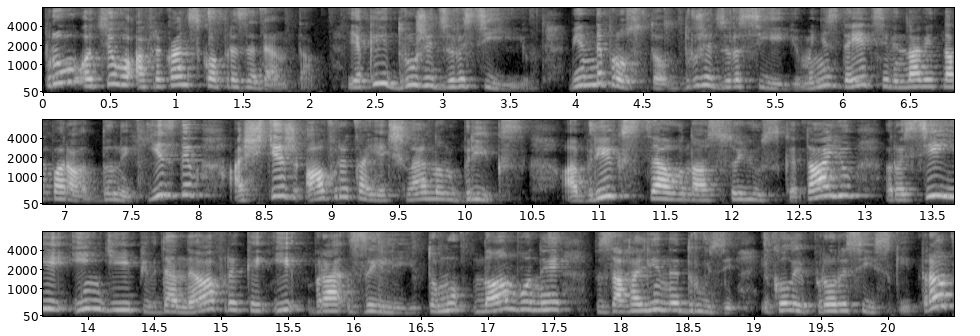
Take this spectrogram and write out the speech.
про оцього африканського президента, який дружить з Росією. Він не просто дружить з Росією. Мені здається, він навіть на парад до них їздив. А ще ж Африка є членом БРІКС. А БРІКС це у нас союз Китаю, Росії, Індії, Південної Африки і Бразилії. Тому нам вони взагалі не друзі. І коли проросійський Трамп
